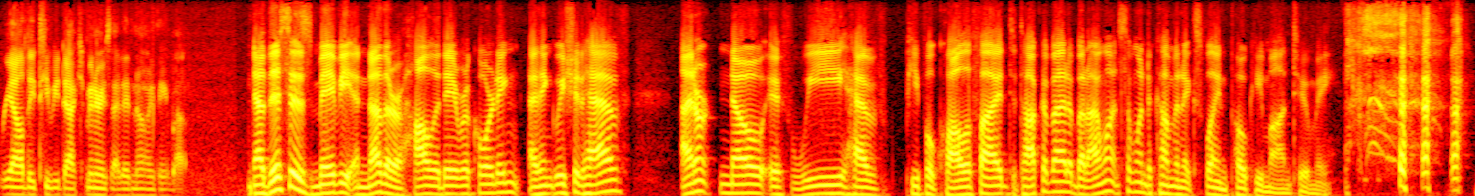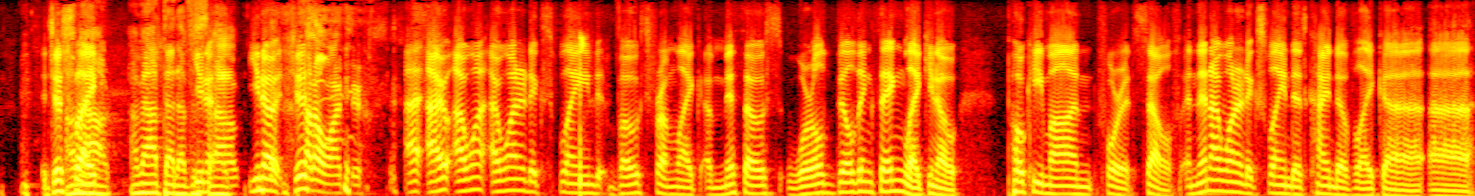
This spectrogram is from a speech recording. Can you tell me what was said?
reality TV documentaries I didn't know anything about. Now this is maybe another holiday recording. I think we should have. I don't know if we have people qualified to talk about it, but I want someone to come and explain Pokemon to me. Just I'm like out. I'm out that episode. you know, you know, I don't want to. I, I, I want I want it explained both from like a mythos world building thing, like you know, Pokemon for itself, and then I wanted it explained as kind of like a, a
